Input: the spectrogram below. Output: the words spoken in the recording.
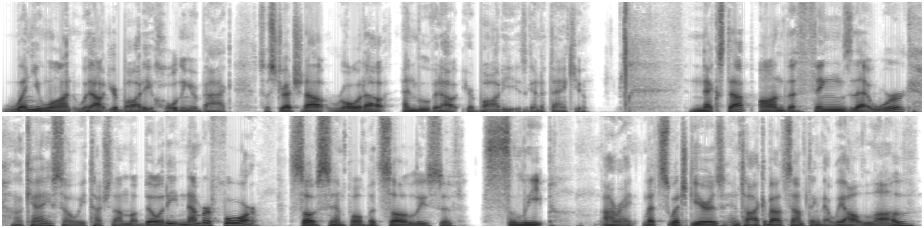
when you want, without your body holding you back. So stretch it out, roll it out, and move it out. Your body is going to thank you. Next up on the things that work. Okay. So we touched on mobility. Number four, so simple, but so elusive sleep. All right, let's switch gears and talk about something that we all love,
